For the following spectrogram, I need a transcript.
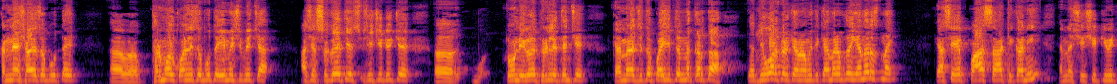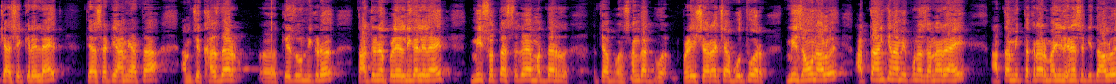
कन्या शाळेचं बूथ आहे. थर्मल कॉलनीचं बूथ आहे एमएसबीच्या असे सगळे ते सीसीटीव्हीचे तोंड वेगळे फिरले त्यांचे. कॅमेरा जिथं पाहिजे तिथं न करता त्या दिवारकडे कॅमेरामध्ये कॅमेरामध्ये येणारच नाही. हे असे पाच सहा ठिकाणी यांना सीसीटीव्हीचे असे केलेले आहेत. त्यासाठी आम्ही आता आमचे खासदार केजून इकडं तातडीनं पळेल निघालेले आहेत. मी स्वतः सगळ्या मतदारच्या संघात पळे शहराच्या बूथवर मी जाऊन आलोय. आता आणखीन आम्ही पुन्हा जाणार आहे. आता मी तक्रार माझी लिहिण्यासाठी इथं आलोय.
